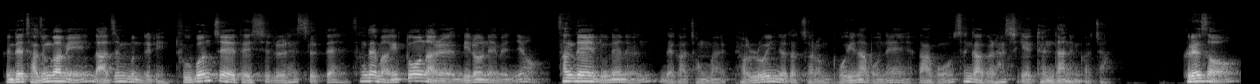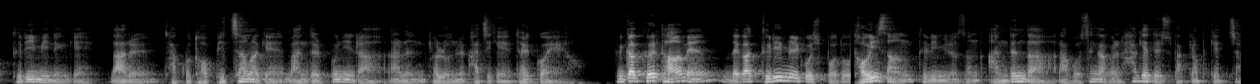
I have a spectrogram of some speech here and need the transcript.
근데 자존감이 낮은 분들이 두 번째 대시를 했을 때 상대방이 또 나를 밀어내면요. 상대의 눈에는 내가 정말 별로인 여자처럼 보이나 보네 라고 생각을 하시게 된다는 거죠. 그래서 들이미는 게 나를 자꾸 더 비참하게 만들 뿐이라 라는 결론을 가지게 될 거예요. 그러니까 그 다음엔 내가 들이밀고 싶어도 더 이상 들이밀어선 안 된다 라고 생각을 하게 될 수밖에 없겠죠.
